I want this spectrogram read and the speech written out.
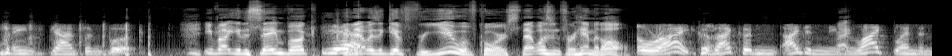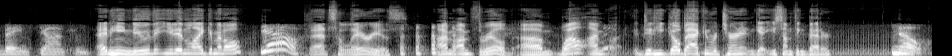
Baines Johnson book. he bought you the same book, Yeah. and that was a gift for you, of course. That wasn't for him at all. Oh, right, because I couldn't, I didn't even like Lyndon Baines Johnson. And he knew that you didn't like him at all. Yeah. That's hilarious. I'm I'm thrilled. Um, well, I'm. Did he go back and return it and get you something better? No.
